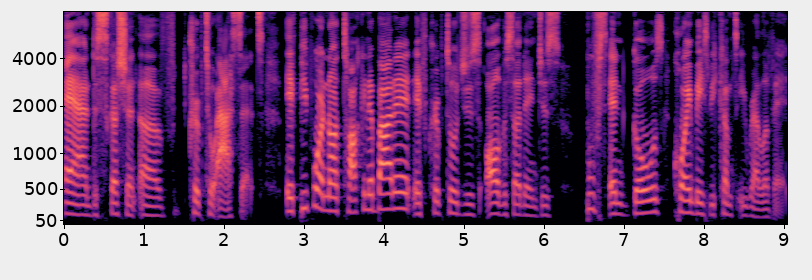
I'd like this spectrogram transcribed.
and discussion of crypto assets. If people are not talking about it, if crypto just all of a sudden just poofs and goes, Coinbase becomes irrelevant.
